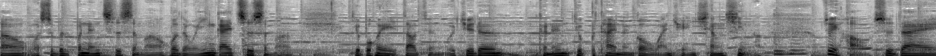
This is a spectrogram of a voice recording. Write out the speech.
他，我是不是不能吃什么，或者我应该吃什么？就不会造成，我觉得可能就不太能够完全相信了。最好是在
